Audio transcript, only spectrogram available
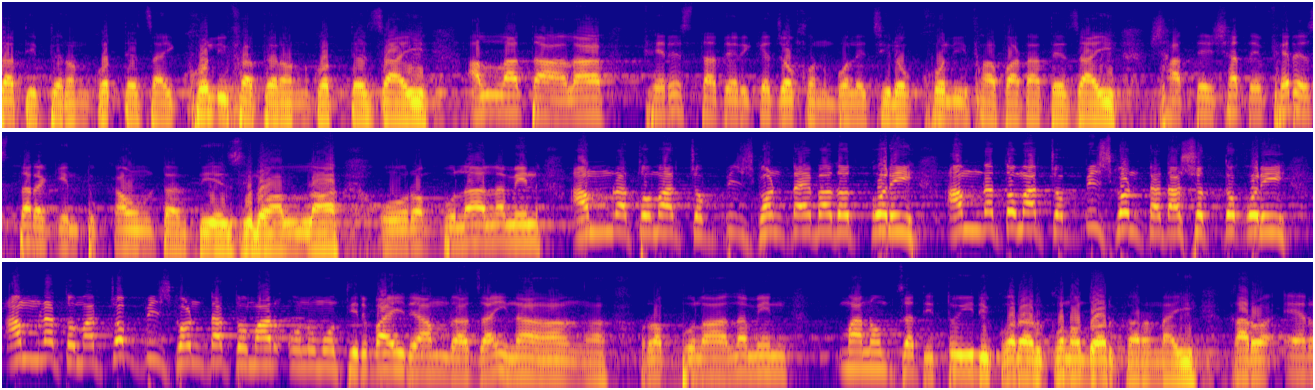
জাতি প্রেরণ করতে চাই, খলিফা প্রেরণ করতে চাই। আল্লাহ তাআলা ফেরেশতাদেরকে যখন বলেছিল খলিফা পাঠাতে যাই, সাথে সাথে ফেরেশতারা কিন্তু কাউন্টার দিয়েছিল আল্লাহ, ও রব্বুল আলমিন, আমরা তোমার চব্বিশ ঘণ্টা ইবাদত করি, আমরা তোমার চব্বিশ ঘণ্টা দাসত্ব করি, আমরা তোমার চব্বিশ ঘণ্টা তোমার অনুমতির বাইরে আমরা যাই না। রব্বুল আলমিন মানব জাতি তৈরি করার কোনো দরকার নাই। কারও এর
